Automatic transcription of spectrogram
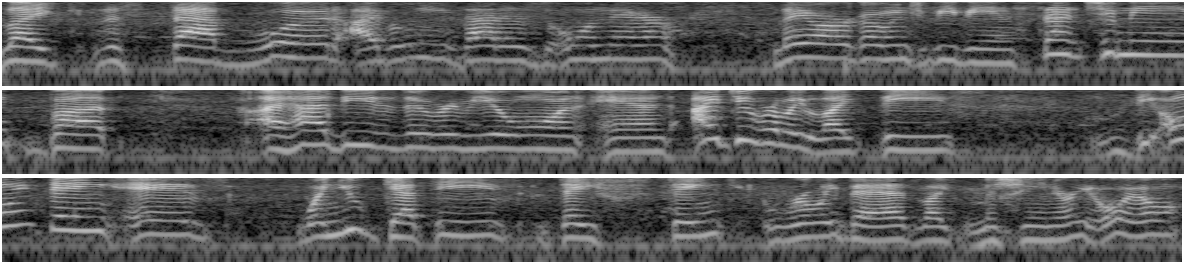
like the stab wood, I believe that is on there. They are going to be being sent to me, but I had these to review on, and I do really like these. The only thing is, when you get these, they stink really bad, like machinery oil.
